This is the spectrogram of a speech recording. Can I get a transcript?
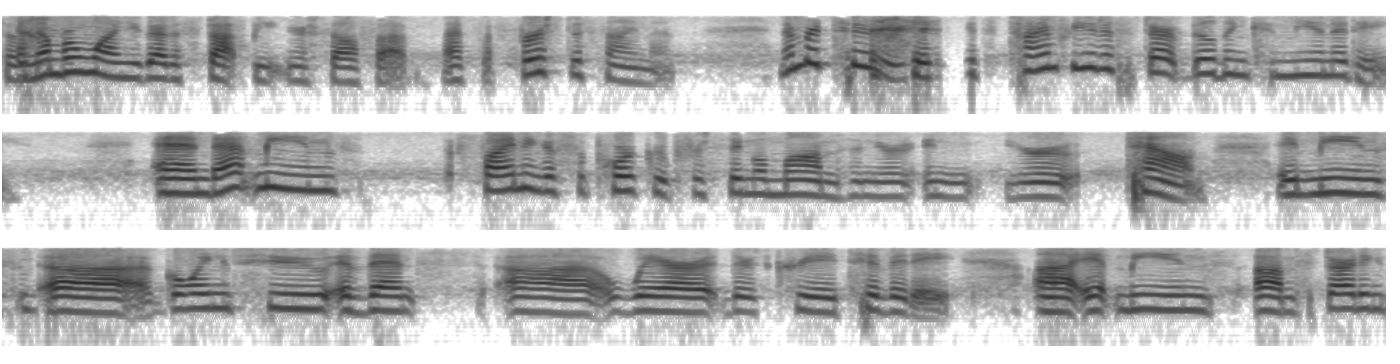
So number one, you got to stop beating yourself up. That's the first assignment. Number two, it's time for you to start building community, and that means finding a support group for single moms in your in your town. It means uh, going to events uh, where there's creativity. Uh, it means um, starting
